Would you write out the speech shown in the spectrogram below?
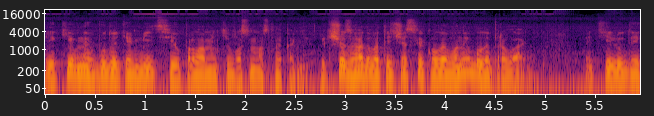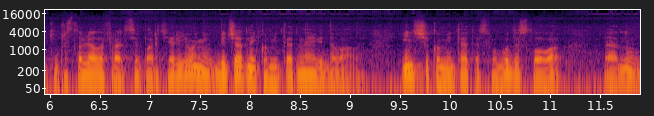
які в них будуть амбіції в парламенті восьмого скликання? Якщо згадувати часи, коли вони були при владі, ті люди, які представляли фракцію партії регіонів, бюджетний комітет не віддавали. Інші комітети, свободи слова, ну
